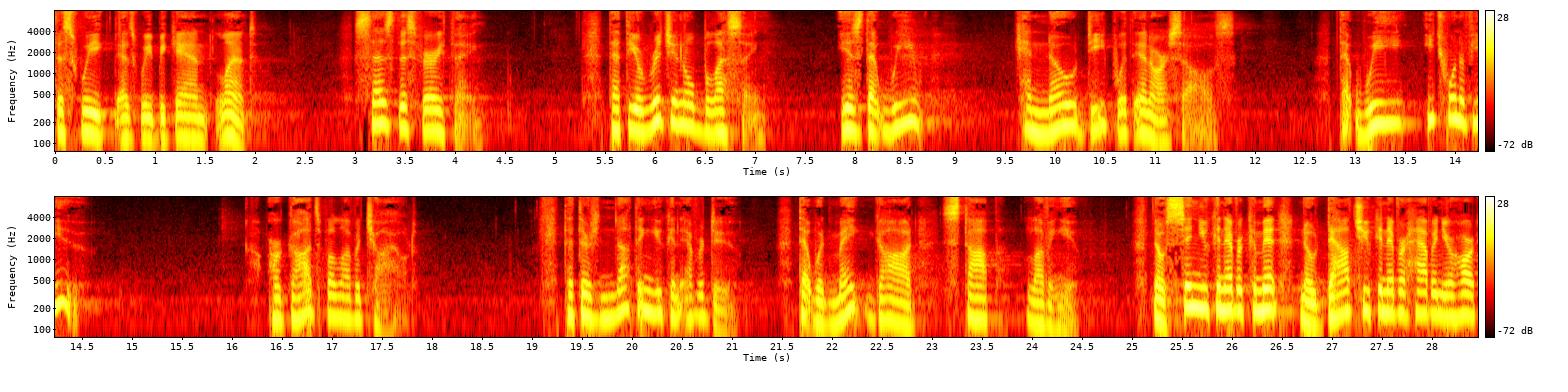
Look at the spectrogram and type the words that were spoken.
this week as we began Lent, says this very thing that the original blessing is that we can know deep within ourselves that we, each one of you, are God's beloved child. That there's nothing you can ever do that would make God stop loving you. No sin you can ever commit, no doubt you can ever have in your heart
